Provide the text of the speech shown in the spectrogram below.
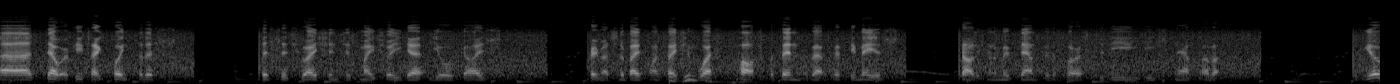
Uh, Delta, if you take point for this this situation, just make sure you get your guys pretty much to the baseline facing west past the bin, about 50 metres. Charlie's going to move down through the forest to the east now. Over. Go.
